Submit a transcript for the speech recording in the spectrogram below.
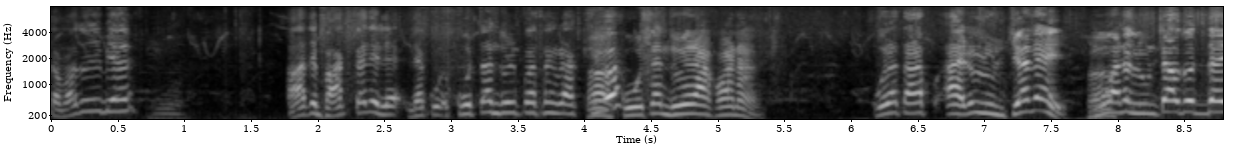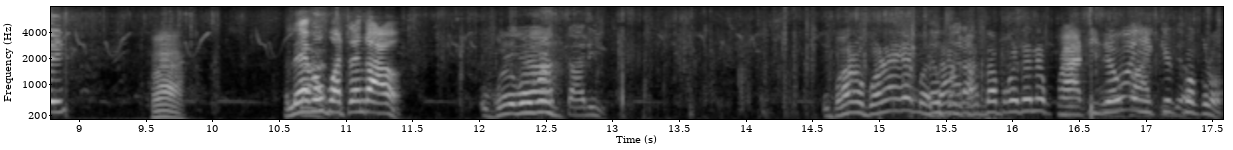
તમારે એ બે? હા તે ભાગ કરી લે. કોચાની પતંગ રાખજો. હા કોચન જોઈ રાખવાના. પૂરા તારા આ લૂંટ્યા નહીં. હું. આને લૂંટાવતો જ નહીં. હા. લે હું. પતંગ આવ. ઊભો ઊભો. તારી. ઊભા રહો, ઊભા રહો. એ બધા. ખાતા પકડે ને ફાટી જવો એક એક પકડો.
